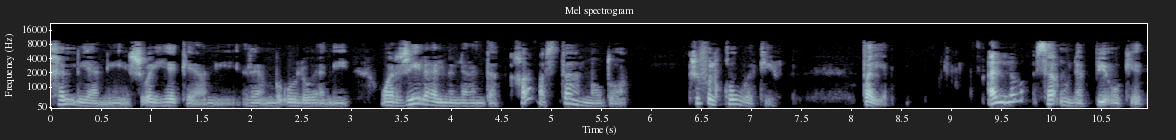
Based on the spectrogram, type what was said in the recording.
خل يعني شوي هيك يعني زي ما بيقولوا يعني ورجيه العلم اللي عندك. خلاص انتهى الموضوع. شوفوا القوة كيف. طيب. قال له سأنبئك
